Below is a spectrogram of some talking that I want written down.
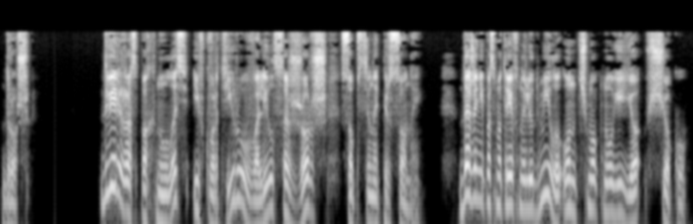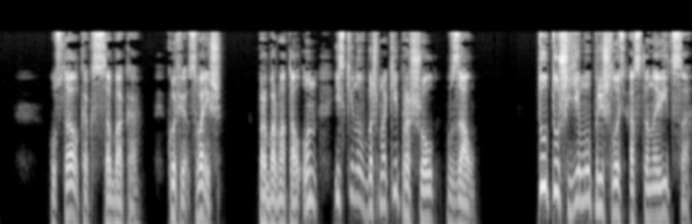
дрожь. Дверь распахнулась, и в квартиру ввалился Жорж собственной персоной. Даже не посмотрев на Людмилу, он чмокнул ее в щеку. — Устал, как собака. Кофе сваришь? — пробормотал он и, скинув башмаки, прошел в зал. Тут уж ему пришлось остановиться.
